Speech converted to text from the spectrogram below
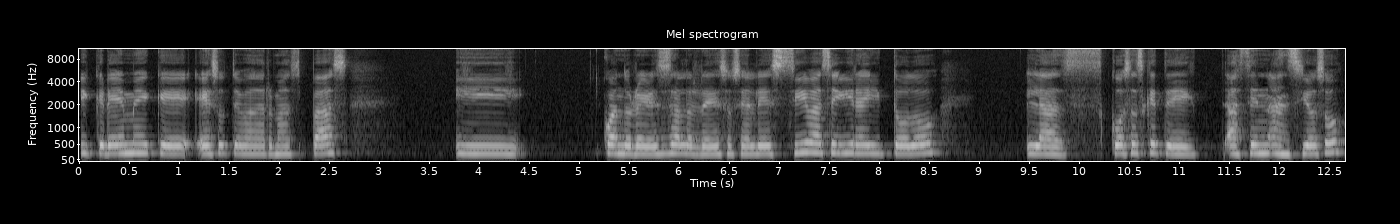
Y créeme que eso te va a dar más paz y cuando regreses a las redes sociales sí va a seguir ahí todo las cosas que te hacen ansioso,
